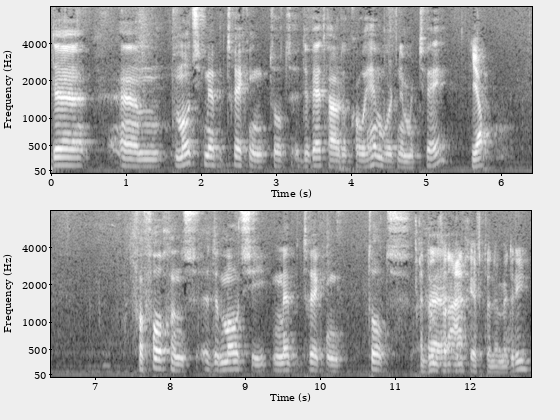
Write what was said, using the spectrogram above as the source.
De um, motie met betrekking tot de wethouder Cohen wordt nummer 2. Ja. Vervolgens de motie met betrekking tot... Het doen van uh, aangifte nummer 3.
